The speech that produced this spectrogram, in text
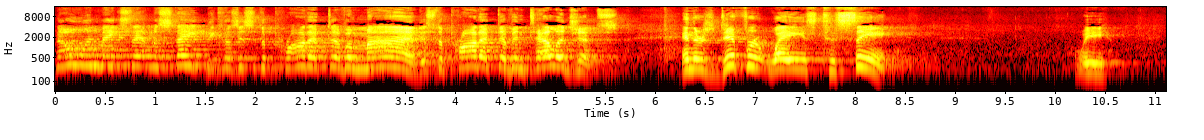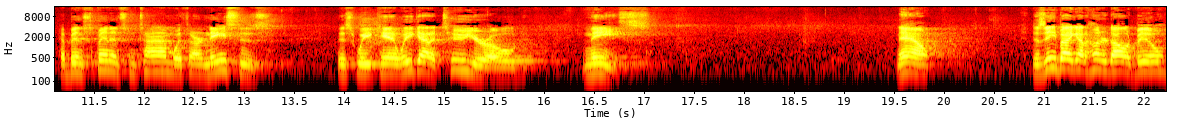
No one makes that mistake because it's the product of a mind, it's the product of intelligence. And there's different ways to sing. We have been spending some time with our nieces this weekend. We got a two year old niece. Now, does anybody got a $100 bill?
